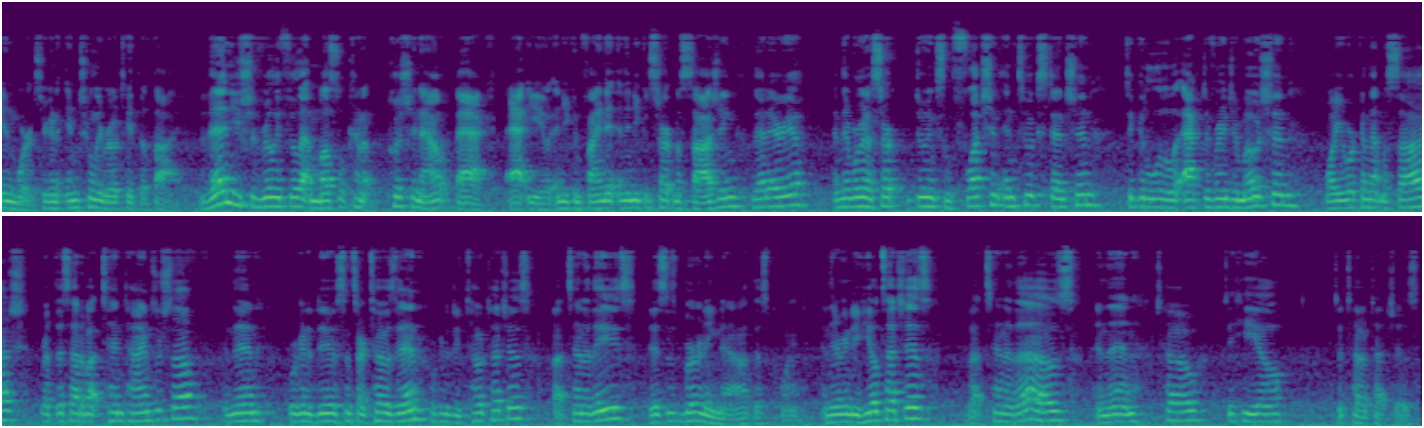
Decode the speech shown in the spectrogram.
inwards. So you're gonna internally rotate the thigh. Then you should really feel that muscle kind of pushing out back at you and you can find it and then you can start massaging that area. And then we're gonna start doing some flexion into extension to get a little active range of motion while you work on that massage. Rep this out about 10 times or so. And then we're gonna do, since our toe's in, we're gonna do toe touches, about 10 of these. This is burning now at this point. And then we're gonna do heel touches, about 10 of those, and then toe to heel to toe touches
